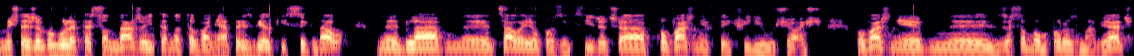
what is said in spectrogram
Myślę, że w ogóle te sondaże i te notowania to jest wielki sygnał dla całej opozycji, że trzeba poważnie w tej chwili usiąść, poważnie mm, ze sobą porozmawiać,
